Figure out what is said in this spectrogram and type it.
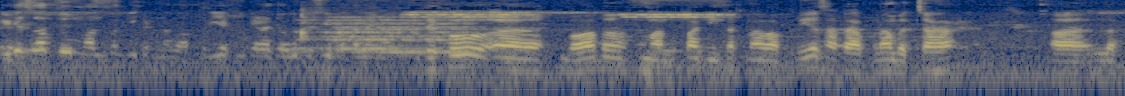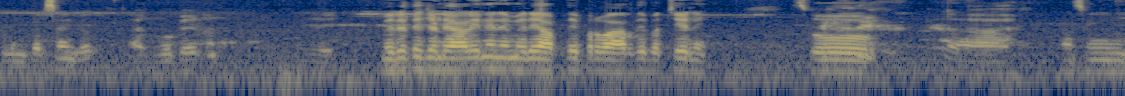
ਜਿਹੜੇ ਸਾਹਿਬ ਜੋ ਮਨਪ੍ਰਦੀ ਘਟਨਾ ਵਾਪਰੀ ਹੈ ਕੀ ਕਹਿਣਾ ਚਾਹੋਗੇ ਤੁਸੀਂ? ਪਤਾ ਲੈਣਾ ਦੇਖੋ ਬਹੁਤ ਮੰਦਭਾਗੀ ਘਟਨਾ ਵਾਪਰੀ ਹੈ। ਸਾਡਾ ਆਪਣਾ ਬੱਚਾ ਲਖਵਿੰਦਰ ਸਿੰਘ ਐਡਵੋਕੇਟ ਮੇਰੇ ਤੇ ਜੰਡਿਆਲੇ ਨੇ ਨੇ ਮੇਰੇ ਆਪ ਦੇ ਪਰਿਵਾਰ ਦੇ ਬੱਚੇ ਨੇ। ਸੋ ਅਸੀਂ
